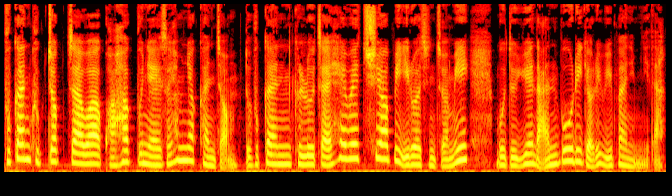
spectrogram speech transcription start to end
북한 국적자와 과학 분야에서 협력한 점, 또 북한 근로자의 해외 취업이 이루어진 점이 모두 유엔 안보리 결의 위반입니다.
